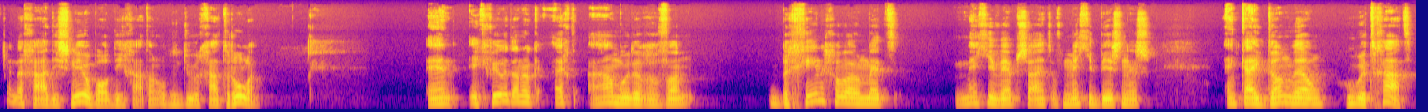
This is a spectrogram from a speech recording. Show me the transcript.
En dan gaat die sneeuwbal, die gaat dan op de duur gaat rollen. En ik wil je dan ook echt aanmoedigen van, begin gewoon met, met je website of met je business en kijk dan wel hoe het gaat.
